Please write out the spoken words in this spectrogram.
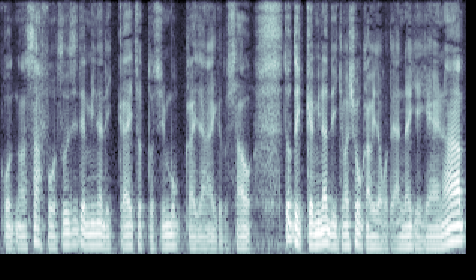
こう、スタッフを通じてみんなで一回ちょっと親睦会じゃないけど、下を、ちょっと一回みんなで行きましょうかみたいなことやんなきゃいけないな。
